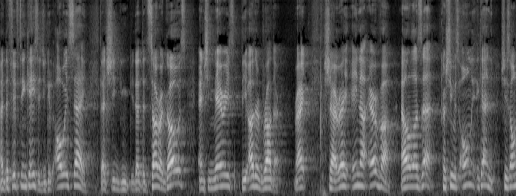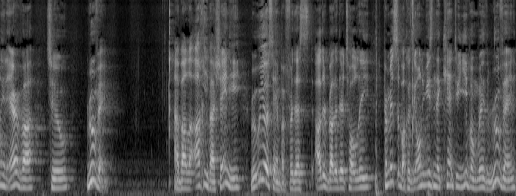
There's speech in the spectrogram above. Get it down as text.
at the 15 cases, you could always say that she that the tzara goes and she marries the other brother, right? Sharei Eina Erva El because she was only again she's only an erva to Ruvain. But for this other brother, they're totally permissible because the only reason they can't do yibum with Ruvain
